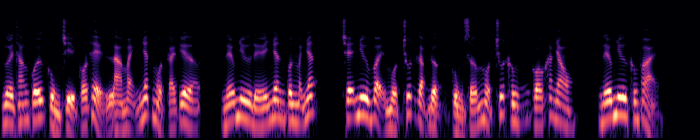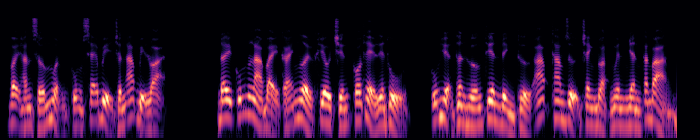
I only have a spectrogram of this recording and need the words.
người thắng cuối cùng chỉ có thể là mạnh nhất một cái kia nếu như đế nhân quân mạnh nhất trễ như vậy một chút gặp được cùng sớm một chút không có khác nhau nếu như không phải vậy hắn sớm muộn cũng sẽ bị chấn áp bị loại đây cũng là bảy cái người khiêu chiến có thể liên thủ, cũng hiện thân hướng thiên đình thử áp tham dự tranh đoạt nguyên nhân căn bản,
